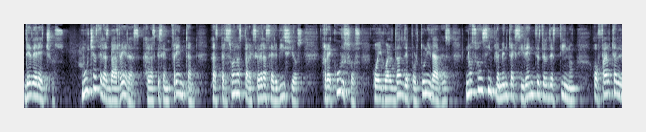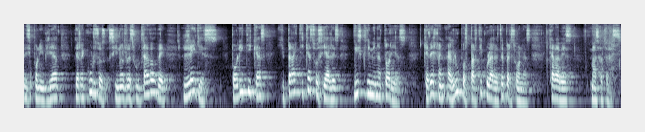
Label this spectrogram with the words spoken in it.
de derechos. Muchas de las barreras a las que se enfrentan las personas para acceder a servicios, recursos o igualdad de oportunidades no son simplemente accidentes del destino o falta de disponibilidad de recursos, sino el resultado de leyes, políticas y prácticas sociales discriminatorias que dejan a grupos particulares de personas cada vez más atrás.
